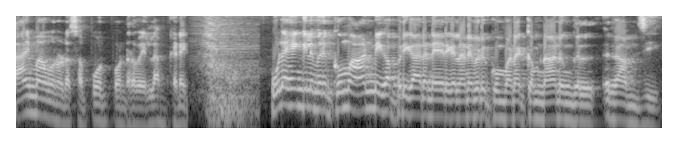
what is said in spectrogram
தாய்மாமனோட சப்போர்ட் போன்றவை எல்லாம் கிடைக்கும். உலகெங்கிலும் இருக்கும் ஆன்மீக பரிகார நேயர்கள் அனைவருக்கும் வணக்கம். நான் உங்கள் ராம்ஜி.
